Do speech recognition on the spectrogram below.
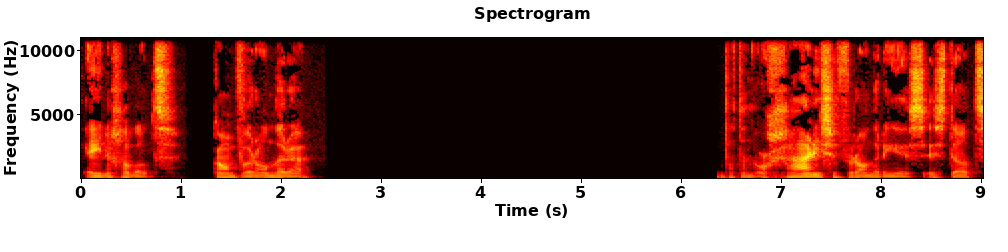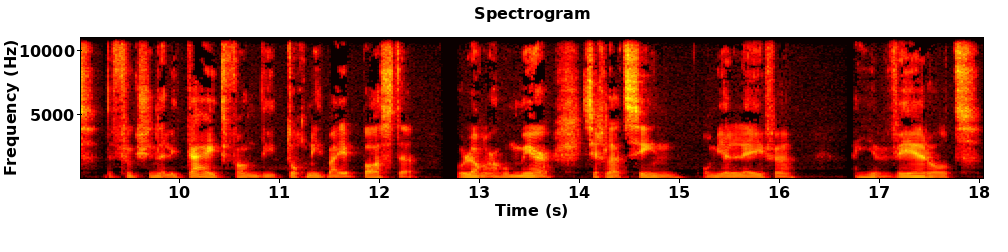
Enige wat kan veranderen. Wat een organische verandering is, is dat de functionaliteit van die toch niet bij je paste, hoe langer hoe meer zich laat zien om je leven en je wereld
